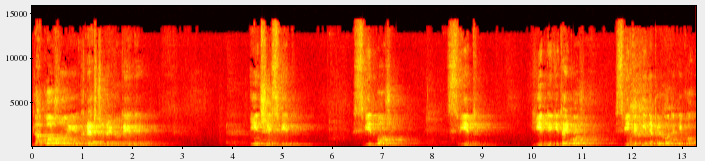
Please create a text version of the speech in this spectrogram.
для кожної хрещеної людини інший світ, світ Божий, світ гідних дітей Божих, світ, який не приходить ніколи,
